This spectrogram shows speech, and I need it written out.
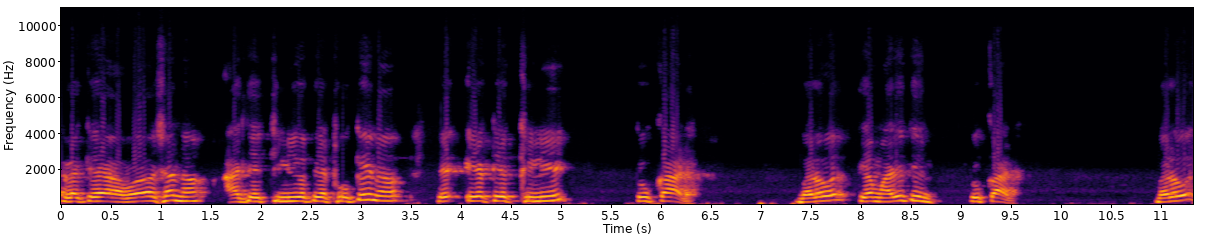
એટલે કે, હવે છે ને, આ જે ખીલીઓ તે ઠોકીને એ એક એક ખીલી તું કાઢ. બરાબર? તે મારી હતી તું કાઢ. બરાબર?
